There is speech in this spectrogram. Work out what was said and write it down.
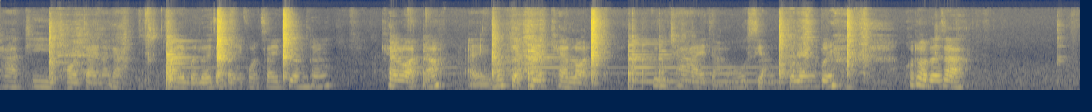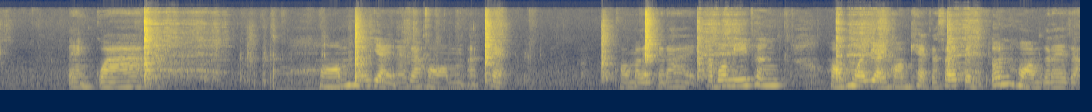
ชาติที่พอใจนะจ๊ะใส่เบิดเลยจากตอนนี้ฝนใส่เครื่องทั้งแครอทนะไอ้มะเขือเทศแครอทขึ้นช่ายจ้ะโอ้เสียงกระลงเปลยขอโทษด้วยจ้ะแตงกวาหอมหัวใหญ่นะจ๊ะหอมอะแขกหอมอะไรก็ได้ ถ้าบ่มีทั้งหอมหัวใหญ่หอมแขกก็ใส่เป็นต้นหอมก็ได้จ้ะ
